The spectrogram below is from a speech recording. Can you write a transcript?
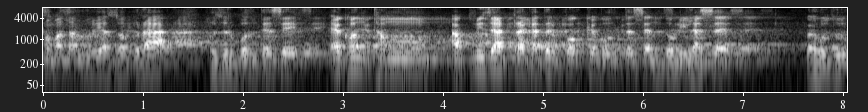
সমাধান লইয়া ঝগড়া। হুজুর বলতেছে, এখন থামুন, আপনি যার টাকাতের পক্ষে বলতেছেন, দলিল আছে? কয়, হুজুর,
